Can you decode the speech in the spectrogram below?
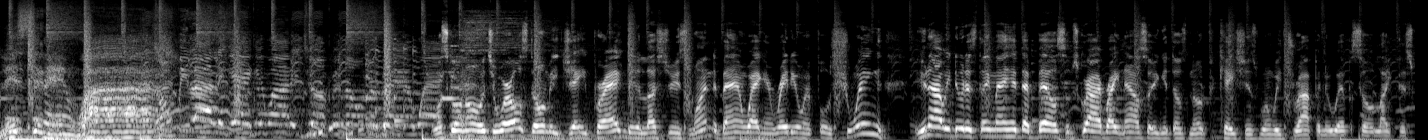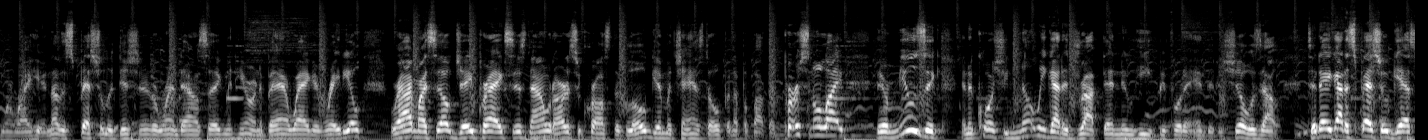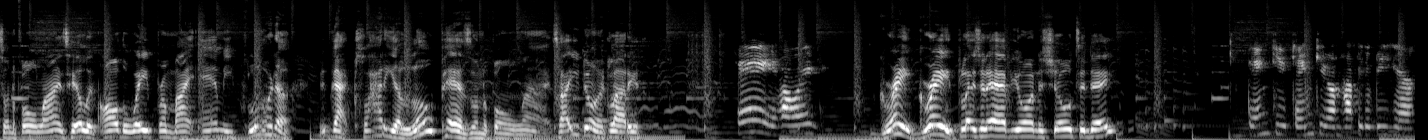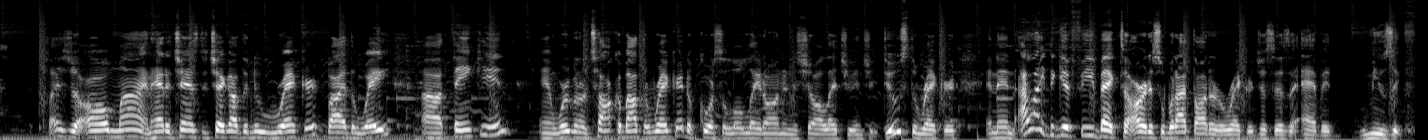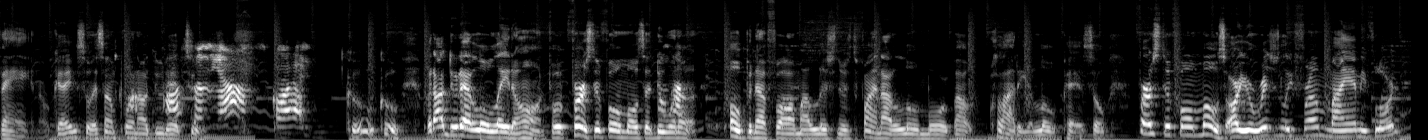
Listen and watch. Don't be lollygagging while they jumping on. What's going on with your world? Don't me Jay Bragg, the illustrious one, the bandwagon radio in full swing. You know how we do this thing, man. Hit that bell, subscribe right now so you get those notifications when we drop a new episode like this one right here. Another special edition of the rundown segment here on the bandwagon radio, where I myself, Jay Bragg, sits down with artists across the globe, give them a chance to open up about their personal life, their music, and of course, you know we got to drop that new heat before the end of the show is out. Today, got a special guest on the phone lines, hailing all the way from Miami, Florida. We've got Claudia Lopez on the phone lines. How you doing, Claudia? Hey, how are you? Great, great. Pleasure to have you on the show today. Thank you, thank you. I'm happy to be here. Pleasure all mine. Had a chance to check out the new record, by the way, uh, Thinking. And we're going to talk about the record. Of course, a little later on in the show, I'll let you introduce the record. And then I like to give feedback to artists of what I thought of the record just as an avid music fan. Okay. So at some point, I'll do that too. Awesome, yeah. Go ahead. Cool, cool. But I'll do that a little later on. For first and foremost, I do want to open up for all my listeners to find out a little more about Claudia Lopez. So first and foremost, are you originally from Miami, Florida?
